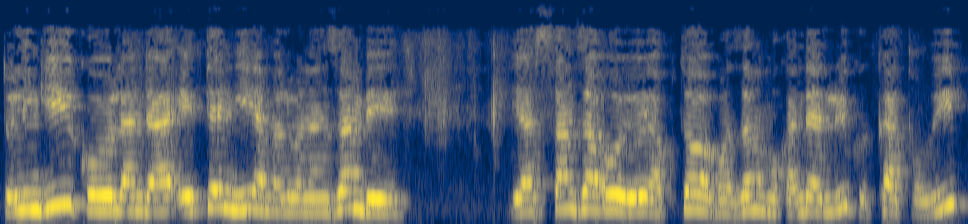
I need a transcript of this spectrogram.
Tolingi kolanda eteni ya maloba na Nzambe ya sanza oyo ya octobre, eza na mokanda ya Luc 4, 8,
